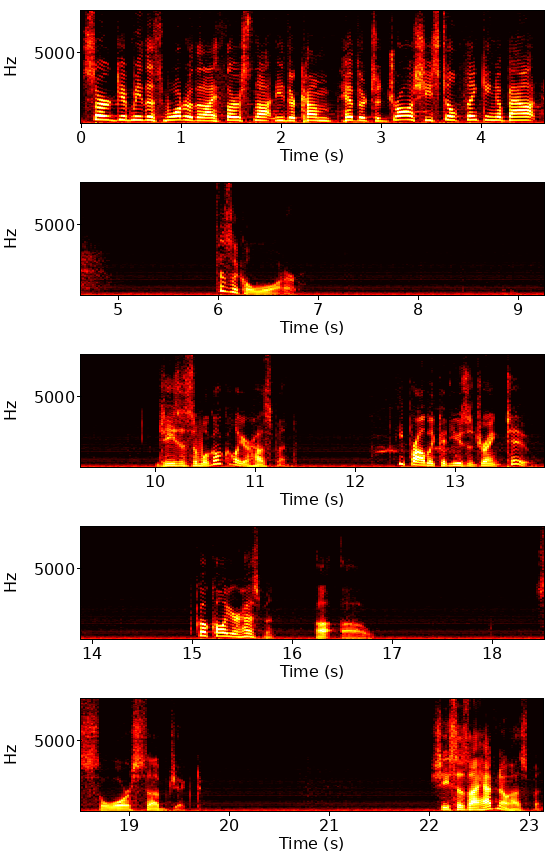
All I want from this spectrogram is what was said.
Sir, give me this water that I thirst not, neither come hither to draw. She's still thinking about physical water. Jesus said, Well, go call your husband. He probably could use a drink too. Go call your husband. Uh oh. Sore subject. She says, I have no husband.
